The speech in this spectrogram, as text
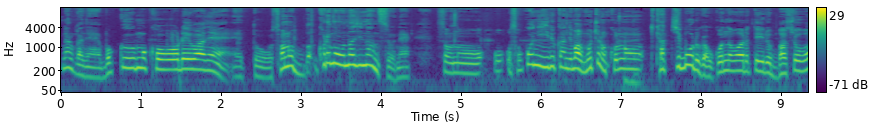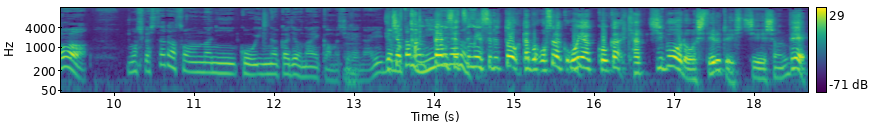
なんかね、僕もこれはね、えっと、その、これも同じなんですよね。その、そこにいる感じ。まあもちろんこのキャッチボールが行われている場所は、もしかしたらそんなにこう田舎ではないかもしれない。で一応簡単に説明すると、多分おそらく親子がキャッチボールをしているというシチュエーションで、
